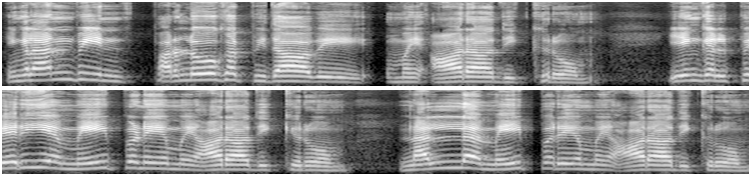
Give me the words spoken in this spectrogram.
எங்கள் அன்பின் பரலோக பிதாவே உம்மை ஆராதிக்கிறோம். எங்கள் பெரிய மேய்ப்பனே உம்மை ஆராதிக்கிறோம். நல்ல மேய்ப்பரே உம்மை ஆராதிக்கிறோம்.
